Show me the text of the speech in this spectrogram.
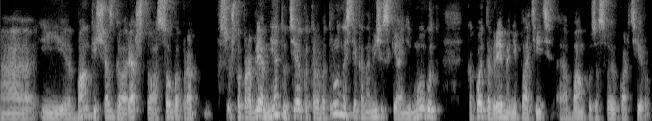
Э, и банки сейчас говорят, что особо что проблем нет у тех, у которых трудности экономические, они могут какое-то время не платить э, банку за свою квартиру.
